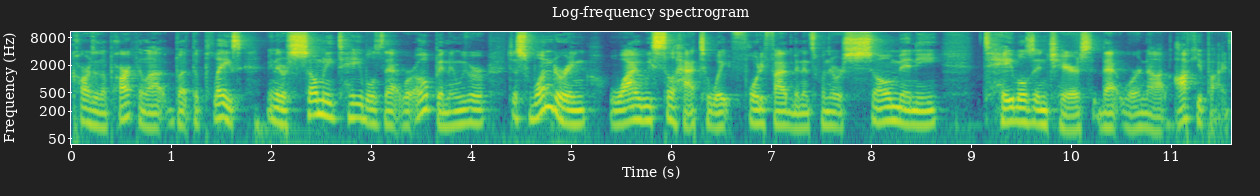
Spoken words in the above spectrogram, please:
cars in the parking lot, but the place, I mean, there were so many tables that were open, and we were just wondering why we still had to wait 45 minutes when there were so many tables and chairs that were not occupied.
